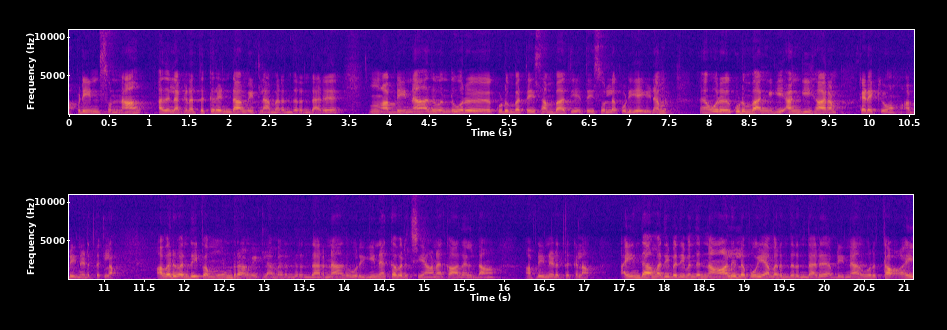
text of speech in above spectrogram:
அப்படின்னு சொன்னால் அது லக்னத்துக்கு ரெண்டாம் வீட்டில் அமர்ந்திருந்தார். அப்படின்னா அது வந்து ஒரு குடும்பத்தை சம்பாத்தியத்தை சொல்லக்கூடிய இடம். ஒரு குடும்ப அங்கீ அங்கீகாரம் கிடைக்கும் அப்படின்னு எடுத்துக்கலாம். அவர் வந்து இப்போ மூன்றாம் வீட்டில் அமர்ந்திருந்தாருன்னா அது ஒரு இனக்கவர்ச்சியான காதல் தான் அப்படின்னு எடுத்துக்கலாம். ஐந்தாம் அதிபதி வந்து நாலில் போய் அமர்ந்திருந்தார் அப்படின்னா ஒரு தாய்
